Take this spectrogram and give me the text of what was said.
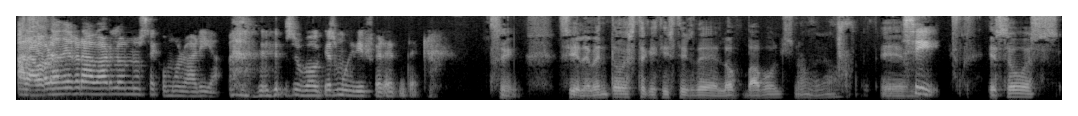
A la hora de grabarlo no sé cómo lo haría. Supongo que es muy diferente. Sí, sí, el evento este que hicisteis de Love Bubbles, ¿no? Eh, sí. Eso es,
